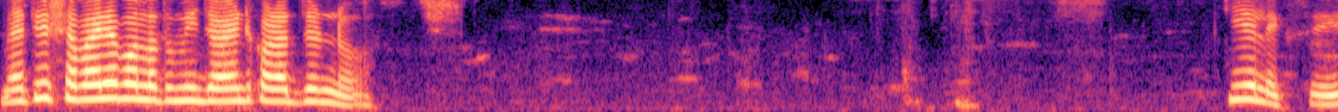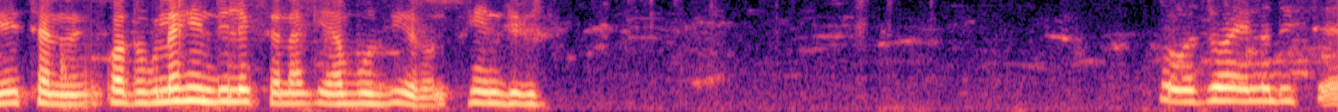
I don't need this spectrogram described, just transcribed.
ম্যাথিউ সবাই বলো তুমি জয়েন্ট করার জন্য। কি লিখছে? এই চ্যানেল কতগুলো হিন্দি লিখছে নাকি? আমি বুঝি এখন হিন্দি ও জয়েন দিছে।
